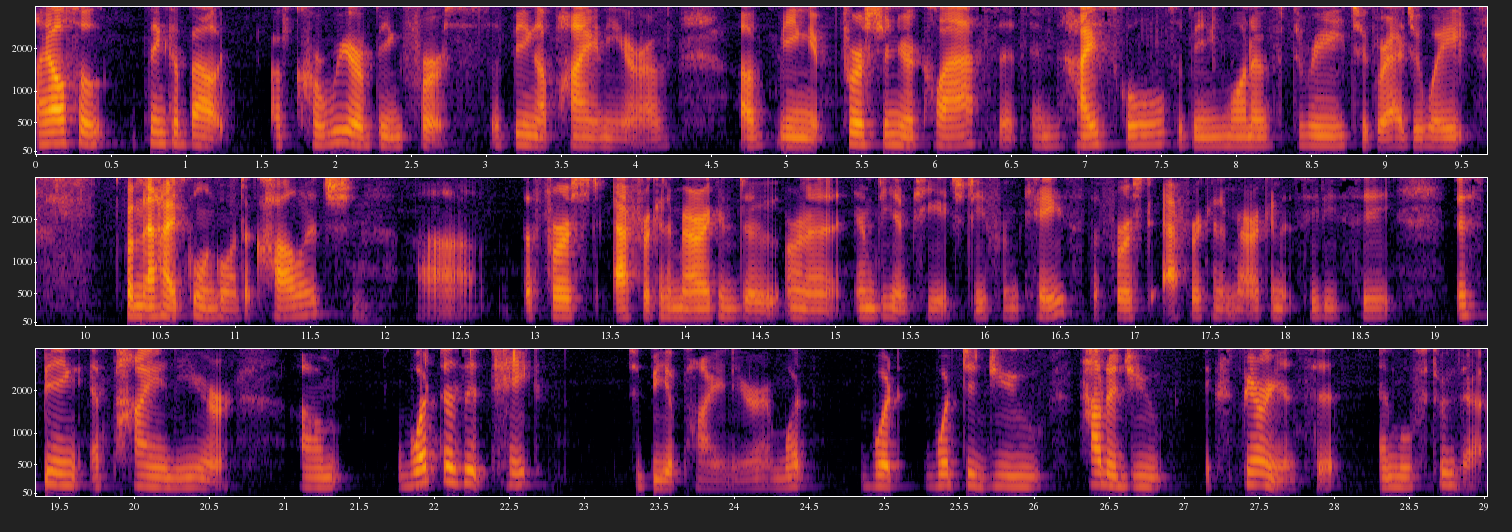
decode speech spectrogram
I also think about a career of being first, of being a pioneer, of, of being first in your class at, in high school, to being one of three to graduate from that high school and go into college. Uh, the first African American to earn an MD and PhD from Case, the first African American at CDC. This being a pioneer, um, what does it take to be a pioneer, and what what what did you how did you experience it and move through that?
